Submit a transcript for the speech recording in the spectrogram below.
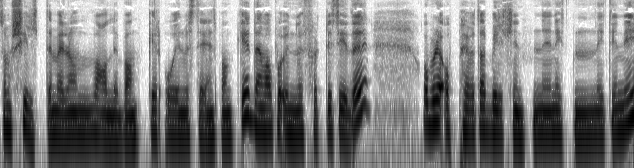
som skilte mellom vanlige banker og investeringsbanker. Den var på under 40 sider, og ble opphevet av Bill Clinton i 1999.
